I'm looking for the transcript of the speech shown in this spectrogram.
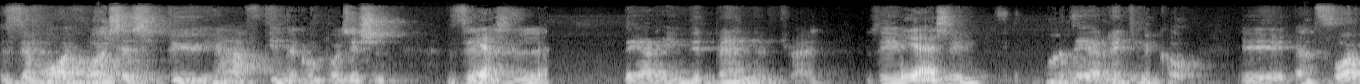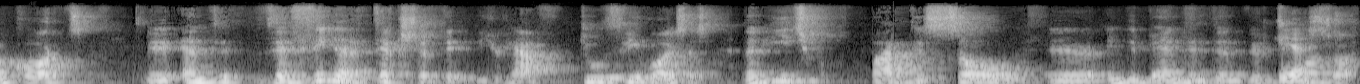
the more voices do you have in a composition, the Yes. less they are independent, right? They, Yes. they, more they are rhythmical uh, and form chords. Uh, and the thinner texture that you have, two, three voices, then each part is so uh, independent and virtuoso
